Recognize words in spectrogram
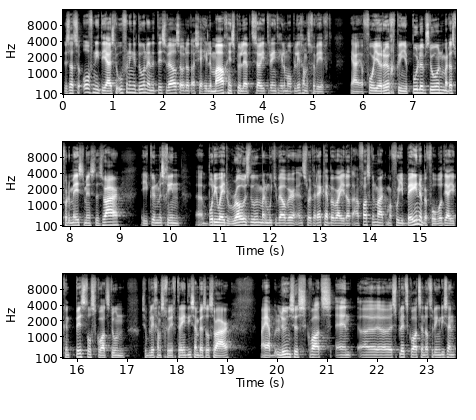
Dus dat ze of niet de juiste oefeningen doen. En het is wel zo dat als je helemaal geen spullen hebt, zou je traint helemaal op lichaamsgewicht. Ja, voor je rug kun je pull-ups doen, maar dat is voor de meeste mensen te zwaar. je kunt misschien uh, bodyweight rows doen, maar dan moet je wel weer een soort rek hebben waar je dat aan vast kunt maken. Maar voor je benen bijvoorbeeld, ja, je kunt pistol squats doen als je op lichaamsgewicht traint. Die zijn best wel zwaar. Maar ja, lunges, squats en uh, split squats en dat soort dingen, die zijn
